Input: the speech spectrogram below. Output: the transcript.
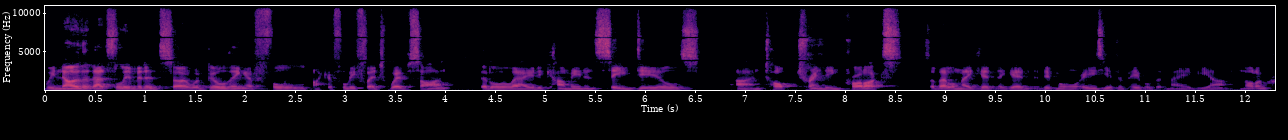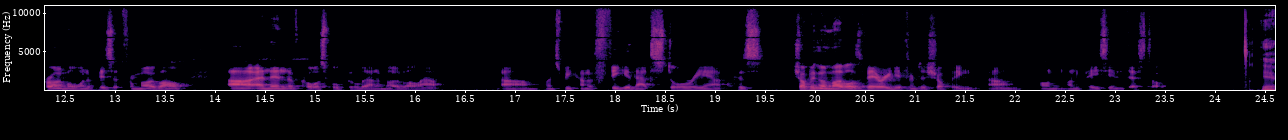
we know that that's limited, so we're building a full, like a fully fledged website that'll allow you to come in and see deals and top trending products. So that'll make it again a bit more easier for people that may be um, not on Chrome or want to visit from mobile. Uh, and then, of course, we'll build out a mobile app um, once we kind of figure that story out because shopping on mobile is very different to shopping um, on, on a PC and a desktop. Yeah,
